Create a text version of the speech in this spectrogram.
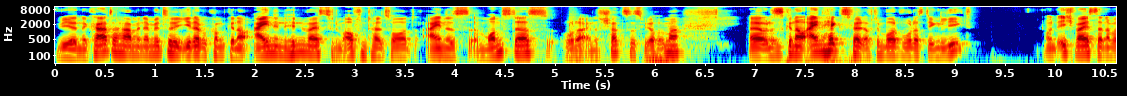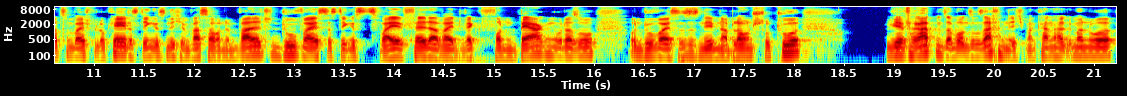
wir eine Karte haben in der Mitte. Jeder bekommt genau einen Hinweis zu dem Aufenthaltsort eines Monsters oder eines Schatzes, wie auch immer. Äh, und es ist genau ein Hexfeld auf dem Board, wo das Ding liegt. Und ich weiß dann aber zum Beispiel, okay, das Ding ist nicht im Wasser und im Wald. Du weißt, das Ding ist zwei Felder weit weg von Bergen oder so. Und du weißt, es ist neben einer blauen Struktur. Wir verraten uns aber unsere Sachen nicht. Man kann halt immer nur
